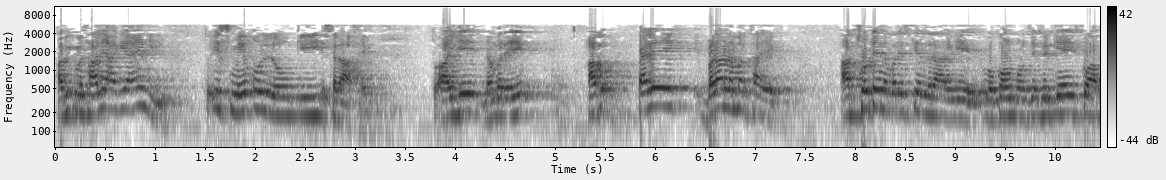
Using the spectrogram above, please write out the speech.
ابھی مثالیں آگے آئیں گی۔ تو اس میں ان لوگوں کی اصلاح ہے۔ تو آئیے نمبر ایک۔ اب پہلے ایک بڑا نمبر تھا ایک۔ اب چھوٹے نمبر اس کے اندر آئیں گے۔ وہ کون کون سے فرقے ہیں؟ اس کو آپ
